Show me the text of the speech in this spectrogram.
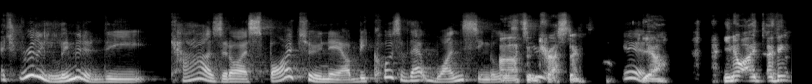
it's really limited the cars that I aspire to now because of that one single. Oh, that's interesting. Yeah. Yeah. You know, I, I think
